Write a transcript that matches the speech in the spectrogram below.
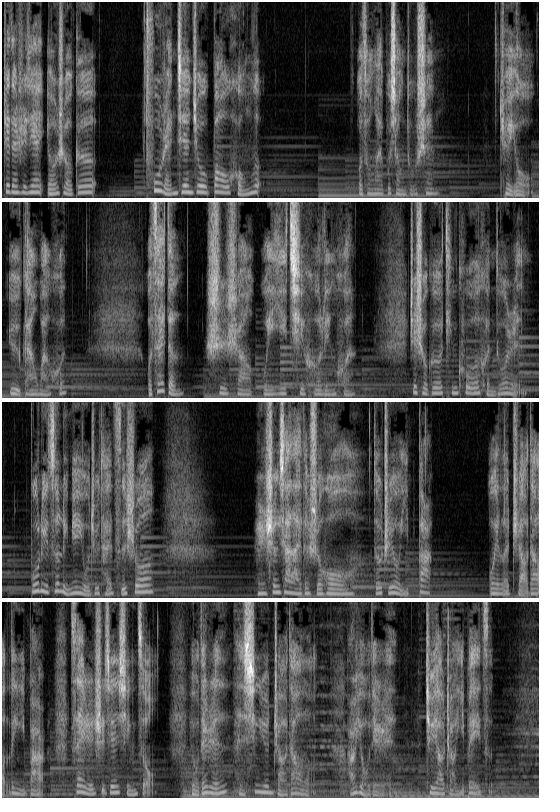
这段时间有一首歌，突然间就爆红了。我从来不想独身，却又预感晚婚。我在等世上唯一契合灵魂。这首歌听哭了很多人。玻璃樽里面有句台词说：“人生下来的时候都只有一半，为了找到另一半，在人世间行走。有的人很幸运找到了。”而有的人却要找一辈子。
